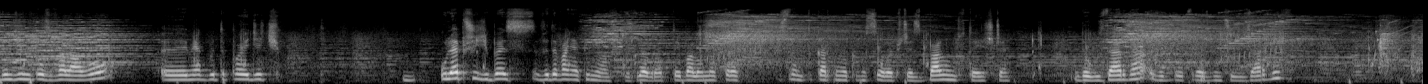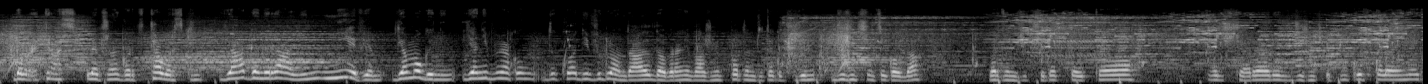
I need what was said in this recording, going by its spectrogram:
będzie mi pozwalało, em, jakby to powiedzieć, ulepszyć bez wydawania pieniążków. Dobra, tutaj balon, no teraz te karty na konsolę, lepsze jest balon, tutaj jeszcze do Wizarda, żeby było coraz więcej Wizardów. Dobra, teraz lepsza nagroda Tower Skin. Ja generalnie nie wiem, ja mogę nim, ja nie wiem jak on dokładnie wygląda, ale dobra, nieważne. Potem do tego przyjdę 10 tysięcy golda. Bardzo mi się przyda. Tutaj to 20 rerów, 10 epików kolejnych.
